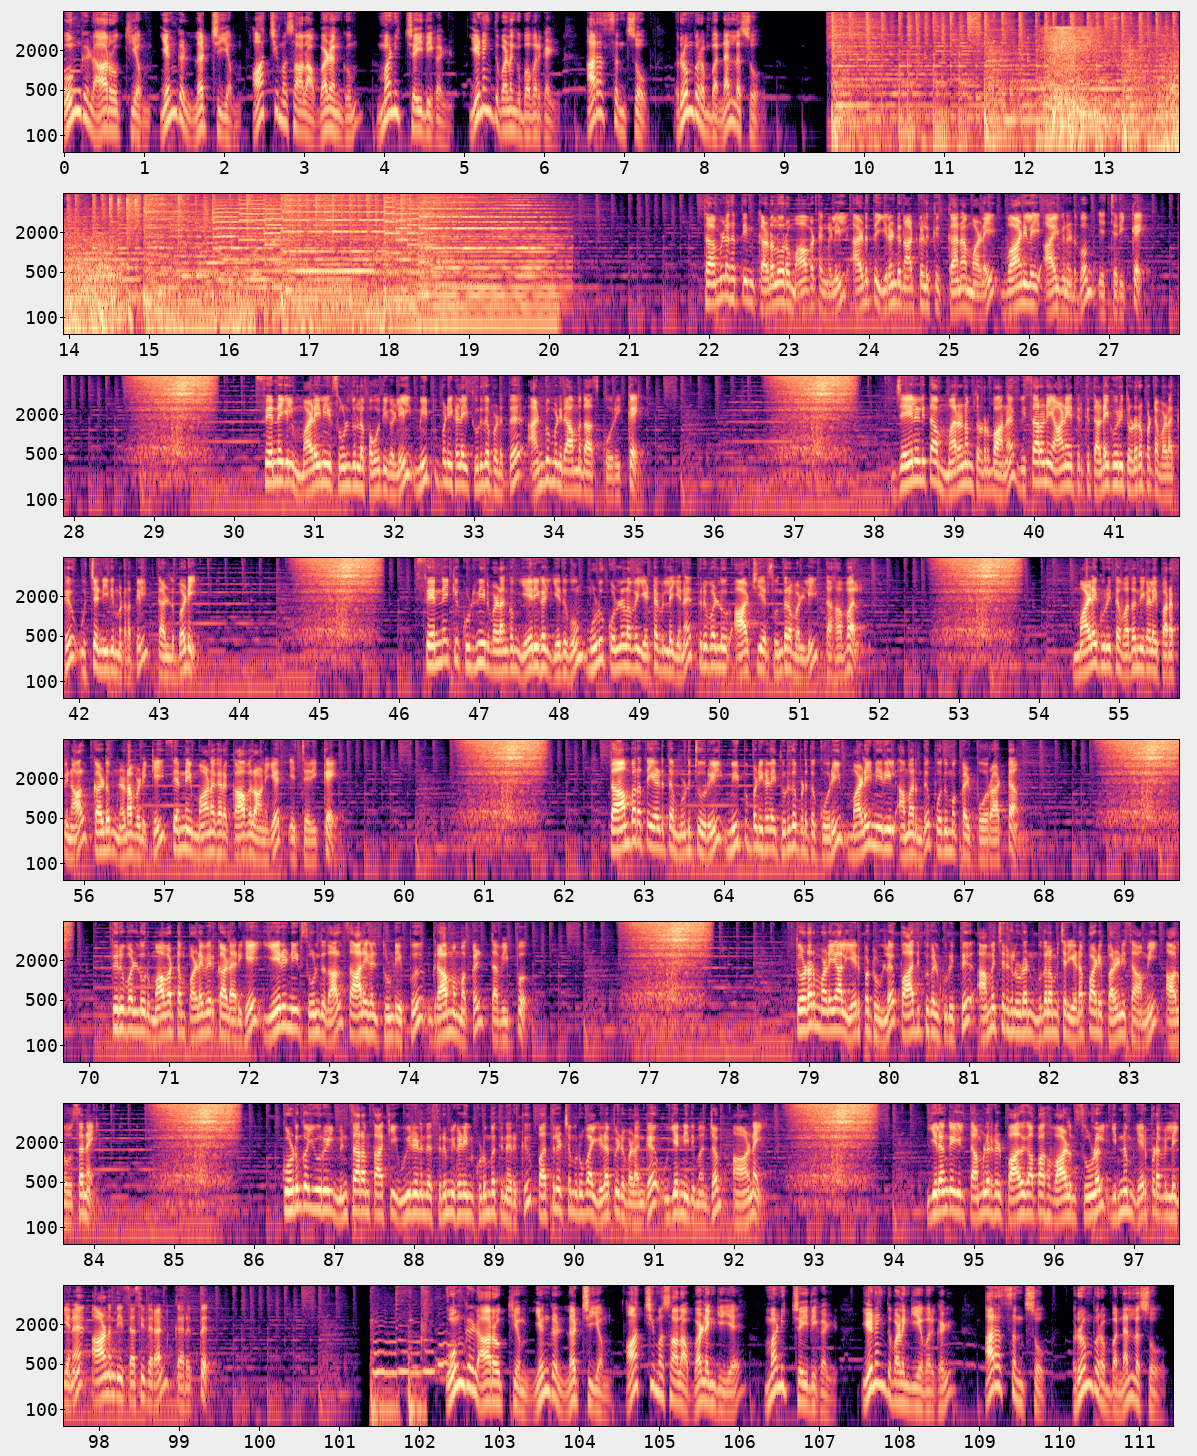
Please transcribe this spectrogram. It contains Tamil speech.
உங்கள் ஆரோக்கியம் எங்கள் லட்சியம் ஆச்சி மசாலா வழங்கும் மணிச் செய்திகள் இணைந்து வழங்குபவர்கள் அரசன் சோப் ரொம்ப ரொம்ப நல்ல சோப். தமிழகத்தின் கடலோர மாவட்டங்களில் அடுத்த இரண்டு நாட்களுக்கு கனமழை வானிலை ஆய்வு நடுவம் எச்சரிக்கை. சென்னையில் மழைநீர் சூழ்ந்துள்ள பகுதிகளில் மீட்புப் பணிகளை துரிதப்படுத்த அன்புமணி ராமதாஸ் கோரிக்கை. ஜெயலலிதா மரணம் தொடர்பான விசாரணை ஆணையத்திற்கு தடை கோரி தொடரப்பட்ட வழக்கு உச்சநீதிமன்றத்தில் தள்ளுபடி. சென்னைக்கு குடிநீர் வழங்கும் ஏரிகள் எதுவும் முழு கொள்ளளவை எட்டவில்லை என திருவள்ளூர் ஆட்சியர் சுந்தரவள்ளி தகவல். மழை குறித்த வதந்திகளை பரப்பினால் கடும் நடவடிக்கை சென்னை மாநகர காவல் ஆணையர் எச்சரிக்கை. தாம்பரத்தை அடுத்த முடிச்சூரில் மீட்பு பணிகளை துரிதப்படுத்த கோரி மழைநீரில் அமர்ந்து பொதுமக்கள் போராட்டம். திருவள்ளூர் மாவட்டம் பழவேற்காடு அருகே ஏரி நீர் சூழ்ந்ததால் சாலைகள் துண்டிப்பு கிராம மக்கள் தவிப்பு. தொடர் மழையால் ஏற்பட்டுள்ள பாதிப்புகள் குறித்து அமைச்சர்களுடன் முதலமைச்சர் எடப்பாடி பழனிசாமி ஆலோசனை. கொடுங்கையூரில் மின்சாரம் தாக்கி உயிரிழந்த சிறுமிகளின் குடும்பத்தினருக்கு பத்து லட்சம் ரூபாய் இழப்பீடு வழங்க உயர்நீதிமன்றம் ஆணை. இலங்கையில் தமிழர்கள் பாதுகாப்பாக வாழும் சூழல் இன்னும் ஏற்படவில்லை என ஆனந்தி சசிதரன் கருத்து. உங்கள் ஆரோக்கியம் எங்கள் லட்சியம் ஆச்சி மசாலா வழங்கிய மணிச் செய்திகள் இணைந்து வழங்கியவர்கள் அரசன் சோப் ரொம்ப ரொம்ப நல்ல சோப்.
